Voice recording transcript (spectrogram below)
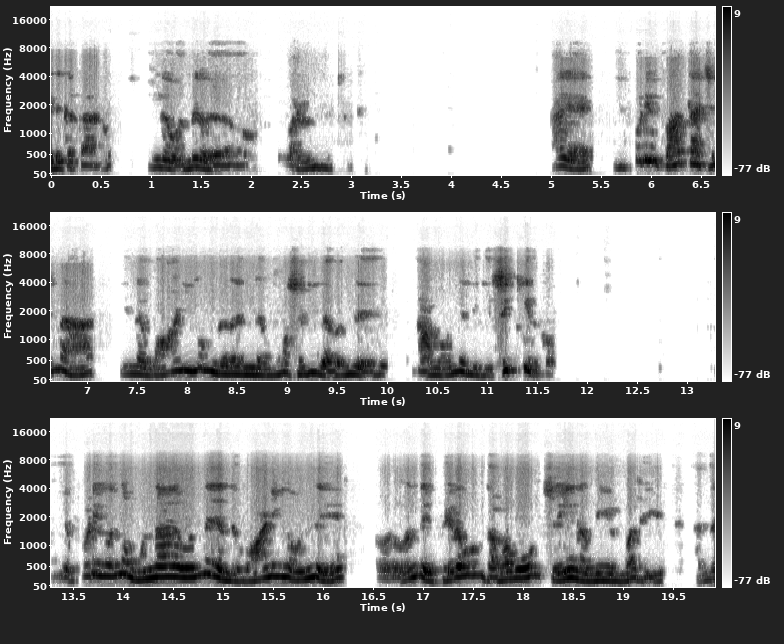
எடுக்கத்தாரும் இங்க வந்து வளர்ந்துட்டு ஆக இப்படி பார்த்தாச்சுன்னா இந்த வாணிபம்ங்கிற இந்த மோசடியில வந்து நாம வந்து இன்னைக்கு சிக்கி இருக்கோம் எப்படி வந்து முன்னால வந்து அந்த வாணிகம் வந்து அவர் வந்து பிறவும் தவமும் செய்யணும் அப்படிங்கிற மாதிரி அந்த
